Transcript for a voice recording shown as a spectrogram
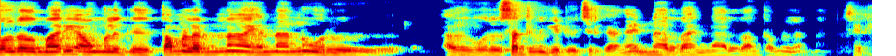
சொல்கிறது மாதிரி அவங்களுக்கு தமிழர்னா என்னன்னு ஒரு அது ஒரு சர்டிஃபிகேட் வச்சுருக்காங்க. இன்னார் தான் இன்னார் தான் தமிழன் சரி.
